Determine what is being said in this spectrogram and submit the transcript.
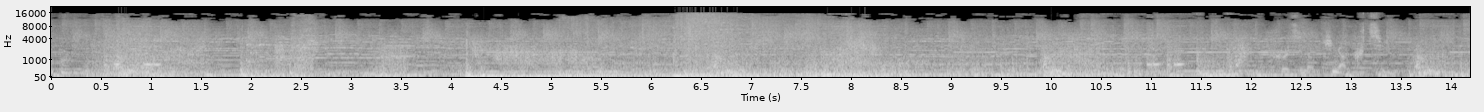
れた。富士の木が朽ちる。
